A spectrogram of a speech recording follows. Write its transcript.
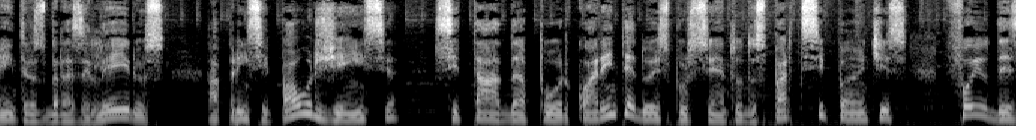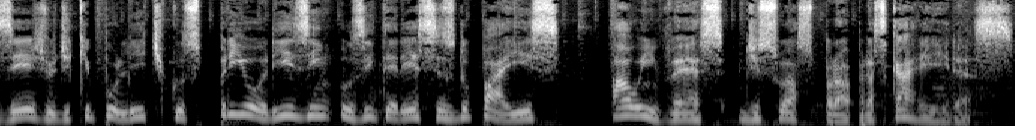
Entre os brasileiros, a principal urgência, citada por 42% dos participantes, foi o desejo de que políticos priorizem os interesses do país ao invés de suas próprias carreiras.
